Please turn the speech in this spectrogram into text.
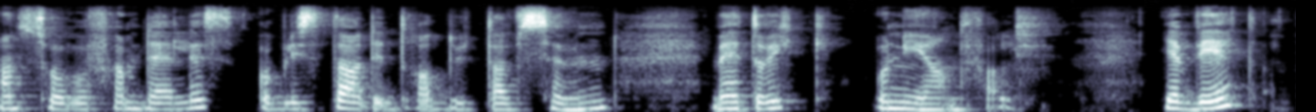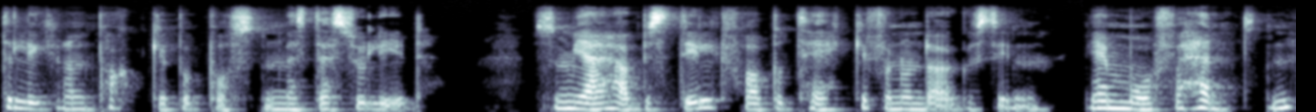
Han sover fremdeles og blir stadig dratt ut av søvnen med et rykk og nye anfall. Jeg vet at det ligger en pakke på posten med Stesolid, som jeg har bestilt fra apoteket for noen dager siden. Jeg må få hente den,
